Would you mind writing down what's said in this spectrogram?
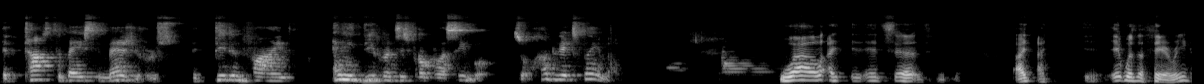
the task-based measures, they didn't find any differences from placebo. So how do you explain that? Well, I, it's uh, I, I, it was a theory,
